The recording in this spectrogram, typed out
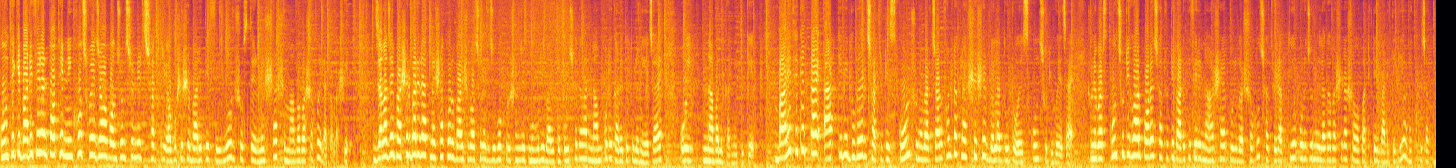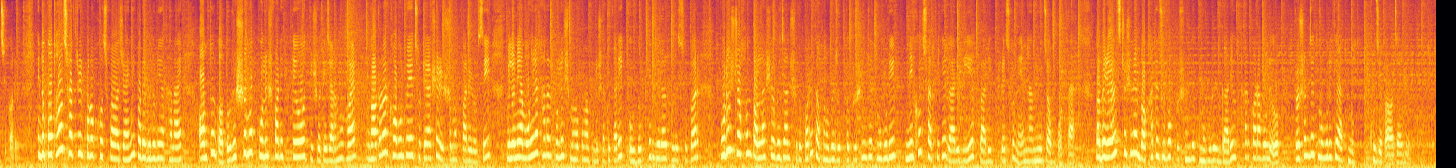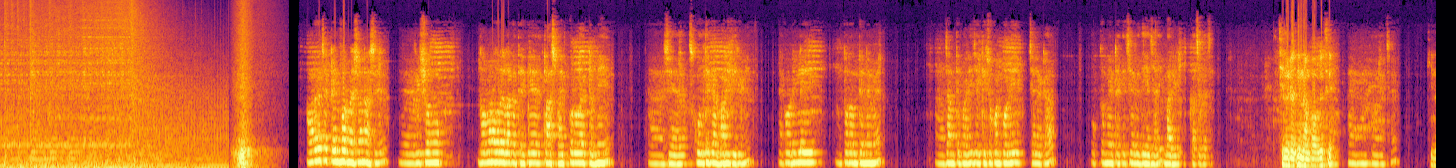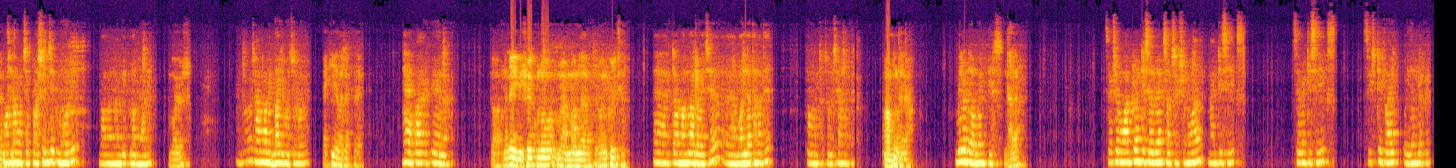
School থেকে বাড়ি ফেরার পথে নিখোঁজ হয়ে যাওয়া পঞ্চম শ্রেণির ছাত্রী অবশেষে বাড়িতে ফিরল স্বস্তির নিঃশ্বাস মা বাবা সহ এলাকাবাসীর। জানা যায়, পাশের বাড়ির এক নেশাখোর বাইশ বছরের যুবক প্রসেনজিৎ মুহুরি বাড়িতে পৌঁছে দেওয়ার নাম করে গাড়িতে তুলে নিয়ে যায় ওই নাবালিকা মেয়েটিকে বাড়ি থেকে প্রায় এক কিমি দূরের ছাত্রীটির স্কুল। শনিবার চার ঘণ্টা ক্লাস শেষে বেলা দুটোয় স্কুল ছুটি হয়ে যায়। শনিবার স্কুল ছুটি হওয়ার পরে ছাত্রটি বাড়িতে ফিরে না আসায় পরিবার সহ ছাত্রীর আত্মীয় পরিজন এলাকাবাসীরা সহপাঠীদের বাড়িতে গিয়ে অনেক খোঁজাখুঁজি করে। কিন্তু কোথাও ছাত্রীর কোনো খোঁজ পাওয়া যায়নি। পরে বিলুনিয়া থানায় অন্তর্গত ঋষ্যমুখ পুলিশ ফাঁড়িতেও বিষয়টি জানানো হয়। ঘটনার খবর পেয়ে ছুটে আসে ঋষ্যমুখ ফাঁড়ির ওসি। বিলুনিয়া মহিলা থানার পুলিশ, মহকুমা পুলিশ আধিকারিক ও দক্ষিণ জেলার পুলিশ সুপার। পুলিশ যখন তল্লাশি অভিযান শুরু করে, তখন অভিযুক্ত প্রসেনজিৎ মুহুরি নিখোঁজ ছাত্রীকে গাড়ি দিয়ে বাড়ির পেছনে নামিয়ে চম্পট দেয় তবে রেল স্টেশনে বখাটে যুবক প্রসেনজিৎ মুহুরির গাড়ি উদ্ধার করা হলেও প্রসেনজিৎ মুহুরিকে এখনও খুঁজে পাওয়া যায়নি। আমাদের কাছে একটা ইনফরমেশন আসে ঋষমুখ ধর্মনগর এলাকা থেকে ক্লাস ফাইভ পড়ুয়া একটা মেয়ে সে স্কুল থেকে আর বাড়ি ফিরেনি। অ্যাকর্ডিংলি তদন্তে নেমে জানতে পারি যে কিছুক্ষণ পরেই ছেলেটা উক্ত মেয়েটাকে ছেড়ে দিয়ে যায় বাড়ির কাছাকাছি। ছেলেটার কি নাম পাওয়া গেছে? হ্যাঁ নাম পাওয়া গেছে। কি নাম ওর নাম হচ্ছে প্রসেনজিৎ মোহরি বাবার নাম বিপ্লব মোহরি। বয়স? বয়স আনুমানিক বাইশ বছর হবে। একই এলাকাতে হ্যাঁ একই এলাকা তো আপনারা এই বিষয়ে কোনো মামলা গ্রহণ করেছেন? হ্যাঁ, একটা মামলা রয়েছে মহিলা থানাতে। তদন্ত চলছে আমাদের। কোন ধারা বিলোনিয়া ওমেন পিস ধারা Section 127, subsection 1, 96, 76, 65 within bracket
